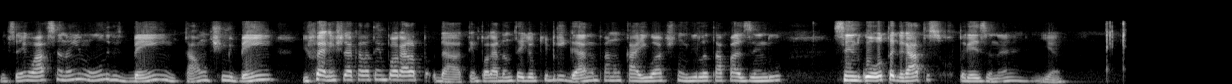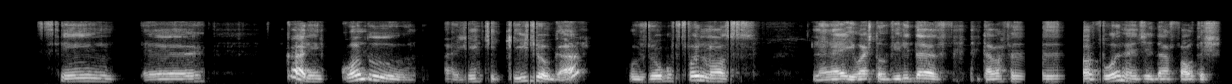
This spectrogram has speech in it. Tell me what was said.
Venceram o Arsenal em Londres bem, tá um time bem diferente daquela temporada da temporada anterior que brigaram para não cair. O Aston Villa tá fazendo sendo outra grata surpresa, né, Ian? Sim, é... cara, quando a gente quis jogar, o jogo foi nosso, né? E o Aston Villa estava fazendo favor, né, de dar faltas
